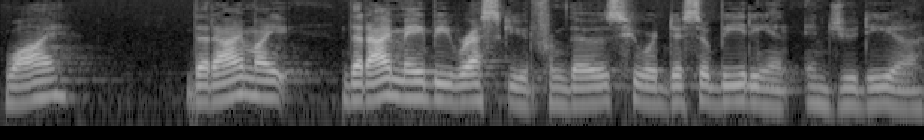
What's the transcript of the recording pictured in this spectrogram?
Why? That I might that I may be rescued from those who are disobedient in Judea,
